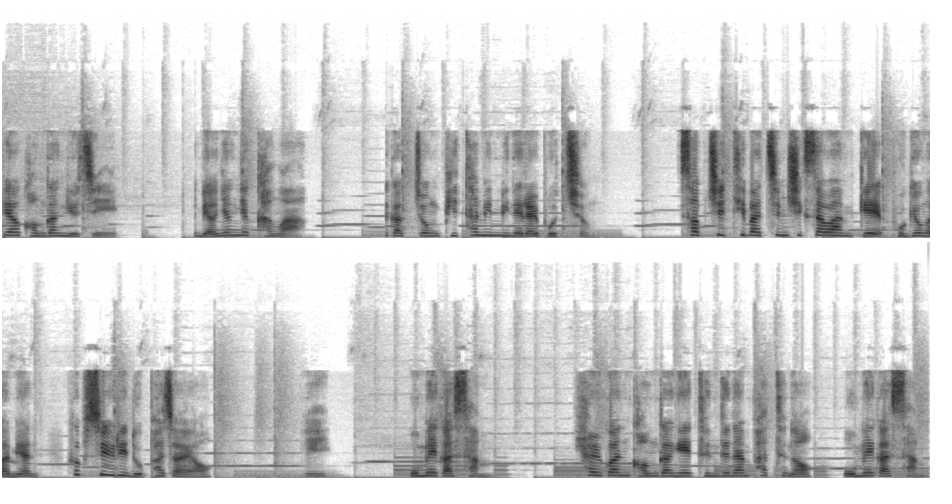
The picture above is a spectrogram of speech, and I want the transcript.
뼈 건강 유지, 면역력 강화, 각종 비타민 미네랄 보충, 섭취 팁 아침 식사와 함께 복용하면 흡수율이 높아져요. 2. 오메가3. 혈관 건강에 든든한 파트너 오메가3.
